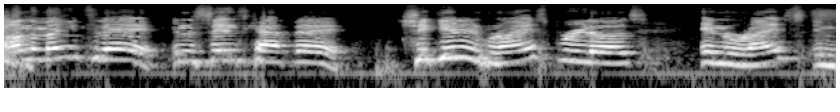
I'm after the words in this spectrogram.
On the menu today in the Saints Cafe, chicken and rice burritos and rice and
